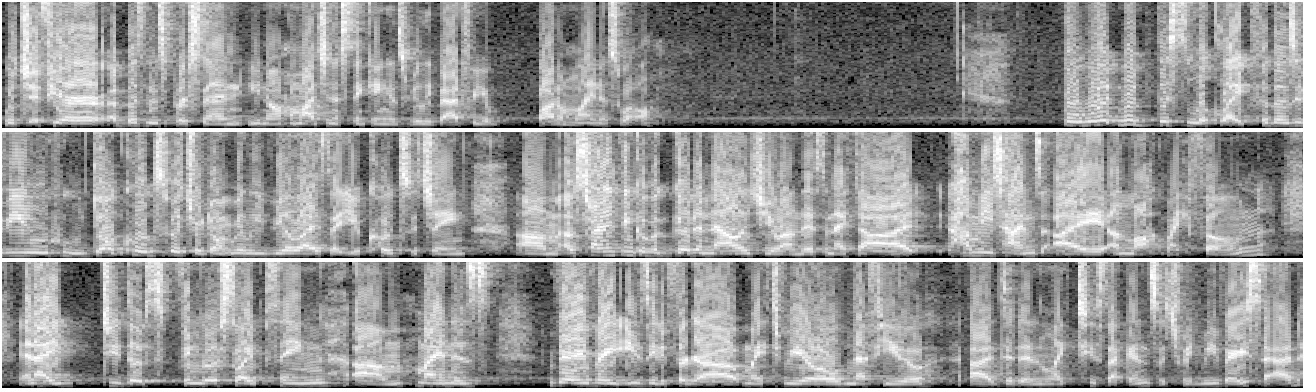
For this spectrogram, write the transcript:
Which if you're a business person, you know, homogenous thinking is really bad for your bottom line as well. But what would this look like for those of you who don't code switch or don't really realize that you're code switching? Um, I was trying to think of a good analogy around this, and I thought how many times I unlock my phone, and I do this finger swipe thing. Um, mine is very, very easy to figure out. My three-year-old nephew uh, did it in like two seconds, which made me very sad.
